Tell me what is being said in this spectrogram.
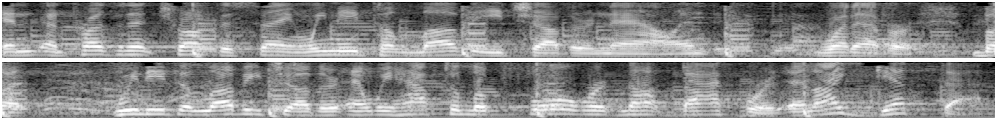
And, and President Trump is saying we need to love each other now and whatever. But we need to love each other and we have to look forward, not backward. And I get that.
